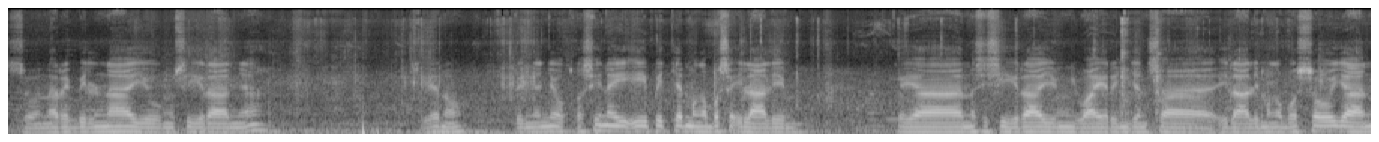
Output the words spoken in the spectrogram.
So, na-reveal na yung sira niya. So, yan o. Tingnan nyo. Kasi naiipit yan mga boss sa ilalim. Kaya nasisira yung wiring dyan sa ilalim mga boss. So, yan.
